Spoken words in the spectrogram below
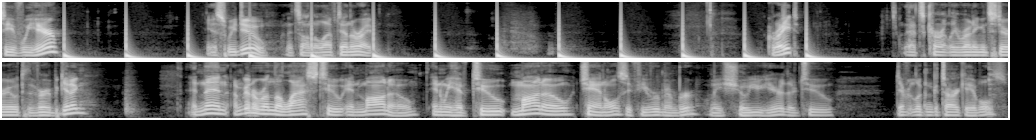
See if we hear. Yes, we do. It's on the left and the right. Great. That's currently running in stereo to the very beginning. And then I'm going to run the last two in mono, and we have two mono channels, if you remember. Let me show you here. They're two different looking guitar cables.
